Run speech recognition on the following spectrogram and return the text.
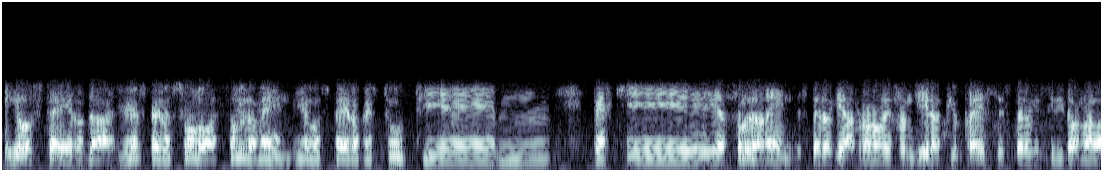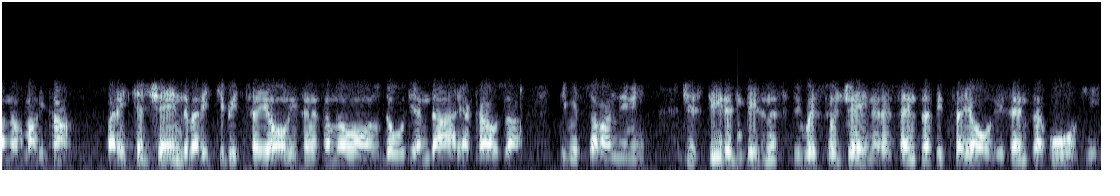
Io lo spero, Dario, io spero solo assolutamente, io lo spero per tutti e, mh, perché assolutamente spero che aprano le frontiere al più presto e spero che si ritorni alla normalità parecchia gente, parecchi pizzaioli se ne sono dovuti andare a causa di questa pandemia. Gestire un business di questo genere senza pizzaioli, senza cuochi,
